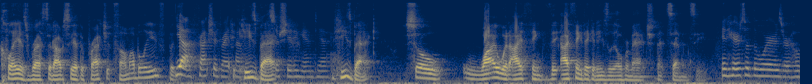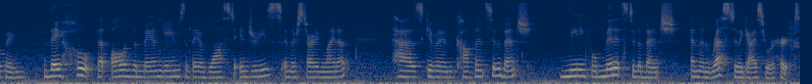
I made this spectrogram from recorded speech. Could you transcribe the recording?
Clay is rested. Obviously, had the fractured thumb, I believe. But yeah, fractured right thumb. He's back. So shooting hand, yeah. He's back. So why would I think they, I think they could easily overmatch that seven seed. And here's what the Warriors are hoping. They hope that all of the man games that they have lost to injuries in their starting lineup has given confidence to the bench, meaningful minutes to the bench, and then rest to the guys who are hurt.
